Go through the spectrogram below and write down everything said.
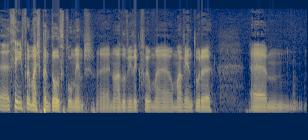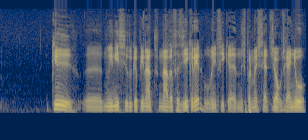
Uh, sim, foi mais espantoso, pelo menos. Uh, não há dúvida que foi uma, uma aventura um, que uh, no início do campeonato nada fazia crer. O Benfica, nos primeiros sete jogos, ganhou,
